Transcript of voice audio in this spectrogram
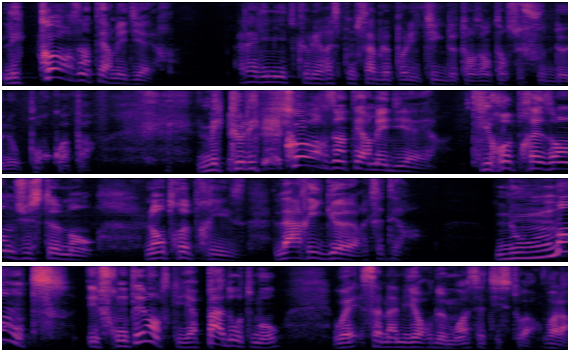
les corps intermédiaires, à la limite que les responsables politiques de temps en temps se foutent de nous, pourquoi pas Mais que les corps intermédiaires, qui représentent justement l'entreprise, la rigueur, etc., nous mentent effrontément, parce qu'il n'y a pas d'autre mot. Ouais, ça m'a mis hors de moi cette histoire. Voilà.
